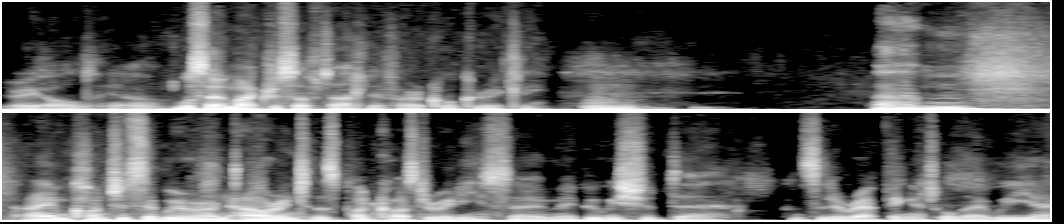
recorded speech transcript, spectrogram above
very old. Yeah, also a Microsoft title, if I recall correctly. Mm. Um, I am conscious that we're an hour into this podcast already, so maybe we should uh, consider wrapping it. Although we uh,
